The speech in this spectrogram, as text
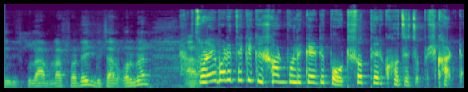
জিনিসগুলো, আপনারা সঠিক বিচার করবেন। চোরাইবাড়ি থেকে কিষাণ মল্লিকের রিপোর্ট সত্যের খোঁজে চব্বিশ ঘণ্টা।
